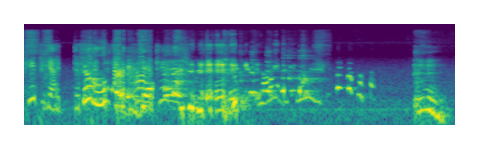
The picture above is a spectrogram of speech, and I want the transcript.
PP, I Good defended lord, you.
